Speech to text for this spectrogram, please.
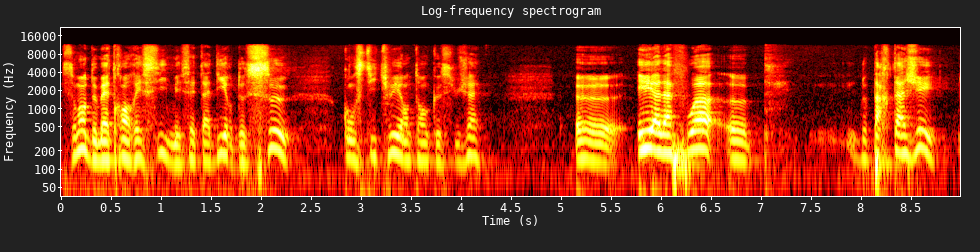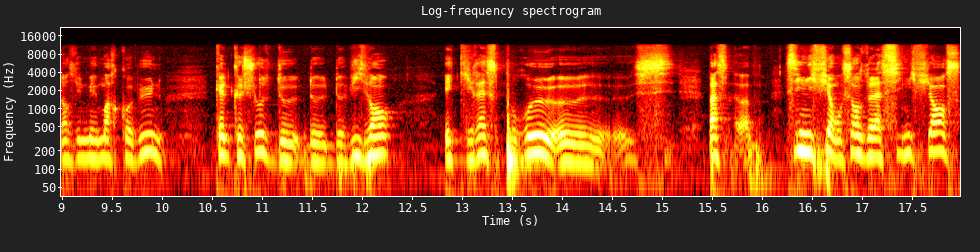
seulement de mettre en récit, mais c'est-à-dire de se constituer en tant que sujet. et à la fois de partager dans une mémoire commune quelque chose de, vivant et qui reste pour eux euh, euh, signifiant, au sens de la signifiance,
